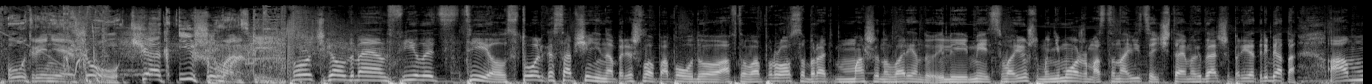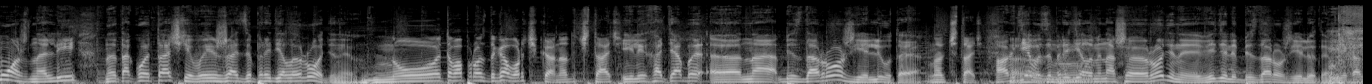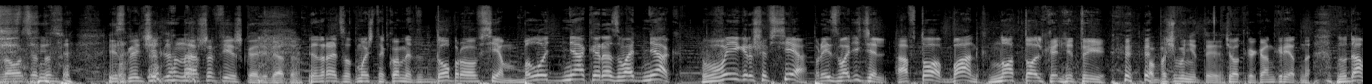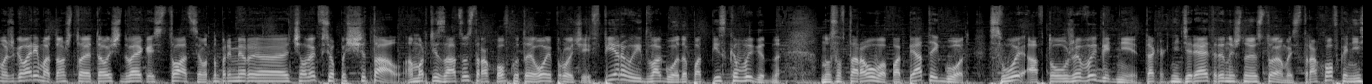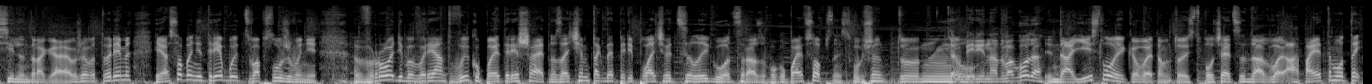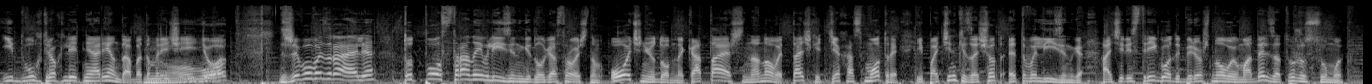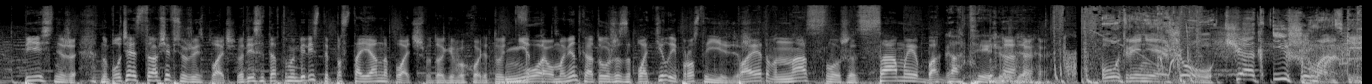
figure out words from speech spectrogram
Утреннее шоу «Чак и Шуманский». Portugal The Man, Feel It Still. Столько сообщений нам пришло по поводу автовопроса, брать машину в аренду или иметь свою, что мы не можем остановиться и читаем их дальше. Привет, ребята. А можно ли на такой тачке выезжать за пределы Родины? Ну, это вопрос договорчика, надо читать. Или хотя бы э, на бездорожье лютое? Надо читать. А где вы за Э, пределами нашей Родины видели бездорожье лютое? Мне казалось, это исключительно наша фишка, ребята. Мне нравится вот мощный коммент. Доброго всем. Блудняк и разводняк. В выигрыше все. Производитель, авто, банк, но только не ты. А почему не ты? Четко, конкретно. Ну да, мы же говорим о том, что это очень двоякая ситуация. Вот, например, э, человек все посчитал. Амортизацию, страховку, ТО и прочее. В первые два года подписка выгодна. Но со второго по пятый год свой авто уже выгоднее, так как не теряет рыночную стоимость. Страховка не сильно дорогая уже в это время и особо не требует в обслуживании. Вроде бы вариант выкупа это решает, но зачем тогда переплачивать целый год сразу, покупая в собственность? В общем, бери на два года. да, есть логика в этом. То есть, получается, да. А поэтому-то и двух-трехлетний не аренда, об этом Ну речь и идет. вот. Живу в Израиле, тут полстраны в лизинге долгосрочном. Очень удобно, катаешься на новой тачке, техосмотры и починки за счет этого лизинга. А через три года берешь новую модель за ту же сумму. Песня же. Ну, получается, ты вообще всю жизнь плачешь. Вот если ты автомобилист, ты постоянно плачешь в итоге выходит. То нет Вот. того момента, когда ты уже заплатил и просто ездишь. Поэтому нас слушают самые богатые люди. Утреннее шоу «Чак и Шуманский».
